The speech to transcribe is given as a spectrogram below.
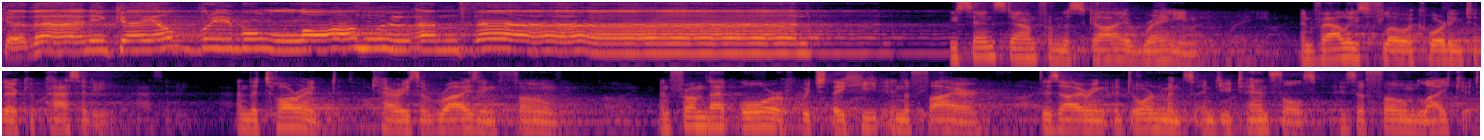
كذلك يضرب الله الأمثال. He sends down from the sky rain, and valleys flow according to their capacity, and the torrent carries a rising foam. And from that ore which they heat in the fire, desiring adornments and utensils, is a foam like it.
